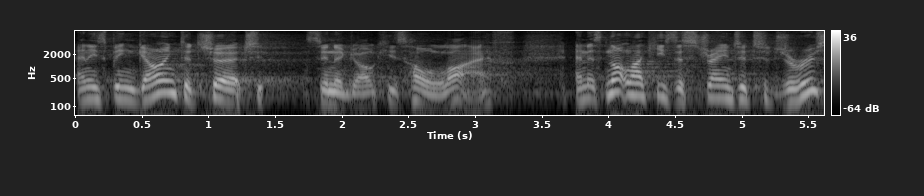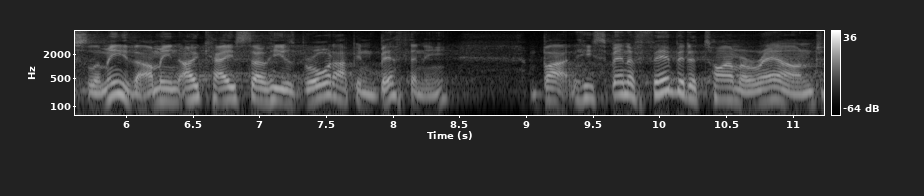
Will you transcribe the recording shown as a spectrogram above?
And he's been going to church, synagogue, his whole life. And it's not like he's a stranger to Jerusalem either. I mean, okay, so he was brought up in Bethany, but he spent a fair bit of time around,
